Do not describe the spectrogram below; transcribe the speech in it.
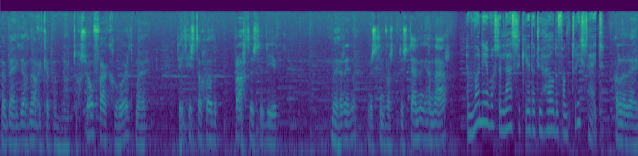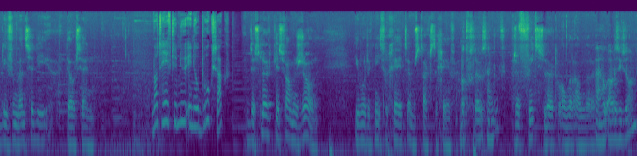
Waarbij ik dacht, nou, ik heb hem nou toch zo vaak gehoord... maar dit is toch wel de prachtigste die ik me herinner. Misschien was de stemming ernaar. En wanneer was de laatste keer dat u huilde van triestheid? Allerlei lieve mensen die dood zijn. Wat heeft u nu in uw broekzak? De sleuteltjes van mijn zoon. Die moet ik niet vergeten om straks te geven. Wat voor sleutels zijn dat? Dat is een fietssleutel onder andere. En hoe oud is uw zoon?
